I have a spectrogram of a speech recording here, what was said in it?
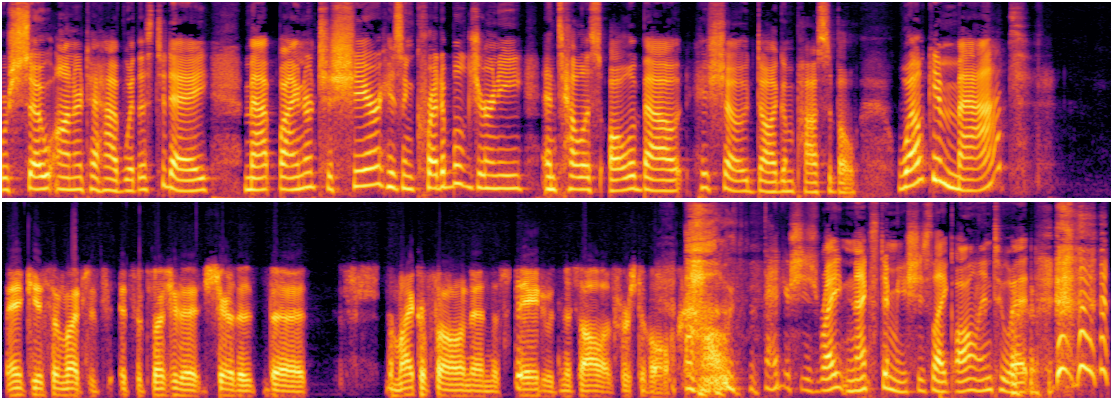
We're so honored to have with us today Matt Beisner to share his incredible journey and tell us all about his show, Dog Impossible. Welcome, Matt. Thank you so much. It's it's a pleasure to share the the the microphone and the stage with Miss Olive. First of all, Oh, that she's right next to me. She's like all into it.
